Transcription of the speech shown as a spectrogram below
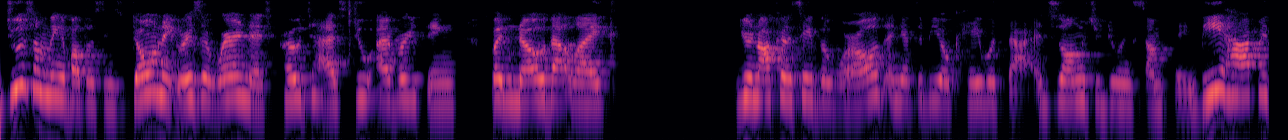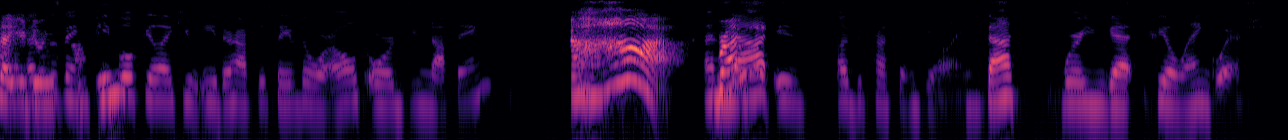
do something about those things, donate, raise awareness, protest, do everything, but know that like, you're not going to save the world and you have to be okay with that as long as you're doing something be happy that you're That's doing something people feel like you either have to save the world or do nothing aha and right? that is a depressing feeling that's where you get feel languished.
